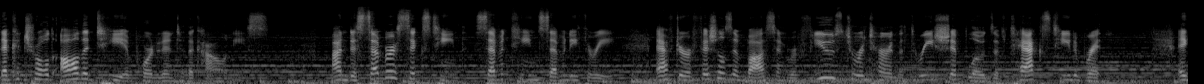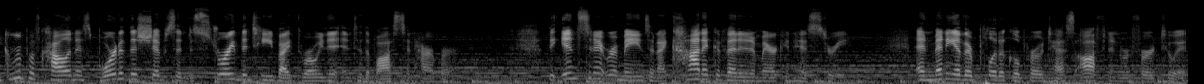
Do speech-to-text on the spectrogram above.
that controlled all the tea imported into the colonies. On December 16, 1773, after officials in Boston refused to return the three shiploads of taxed tea to Britain, a group of colonists boarded the ships and destroyed the tea by throwing it into the Boston harbor. The incident remains an iconic event in American history, and many other political protests often refer to it.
